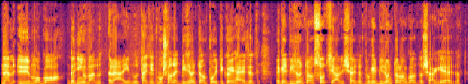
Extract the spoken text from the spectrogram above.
nem ő maga, de nyilván ráindul. Tehát itt most van egy bizonytalan politikai helyzet, meg egy bizonytalan szociális helyzet, meg egy bizonytalan gazdasági helyzet.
